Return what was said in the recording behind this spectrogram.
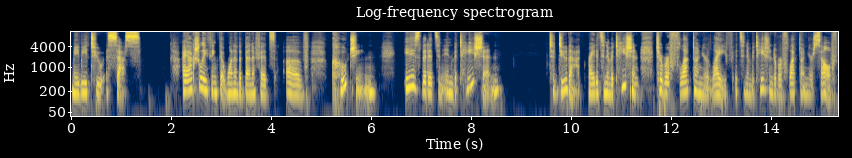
maybe to assess. I actually think that one of the benefits of coaching is that it's an invitation to do that, right? It's an invitation to reflect on your life. It's an invitation to reflect on yourself.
